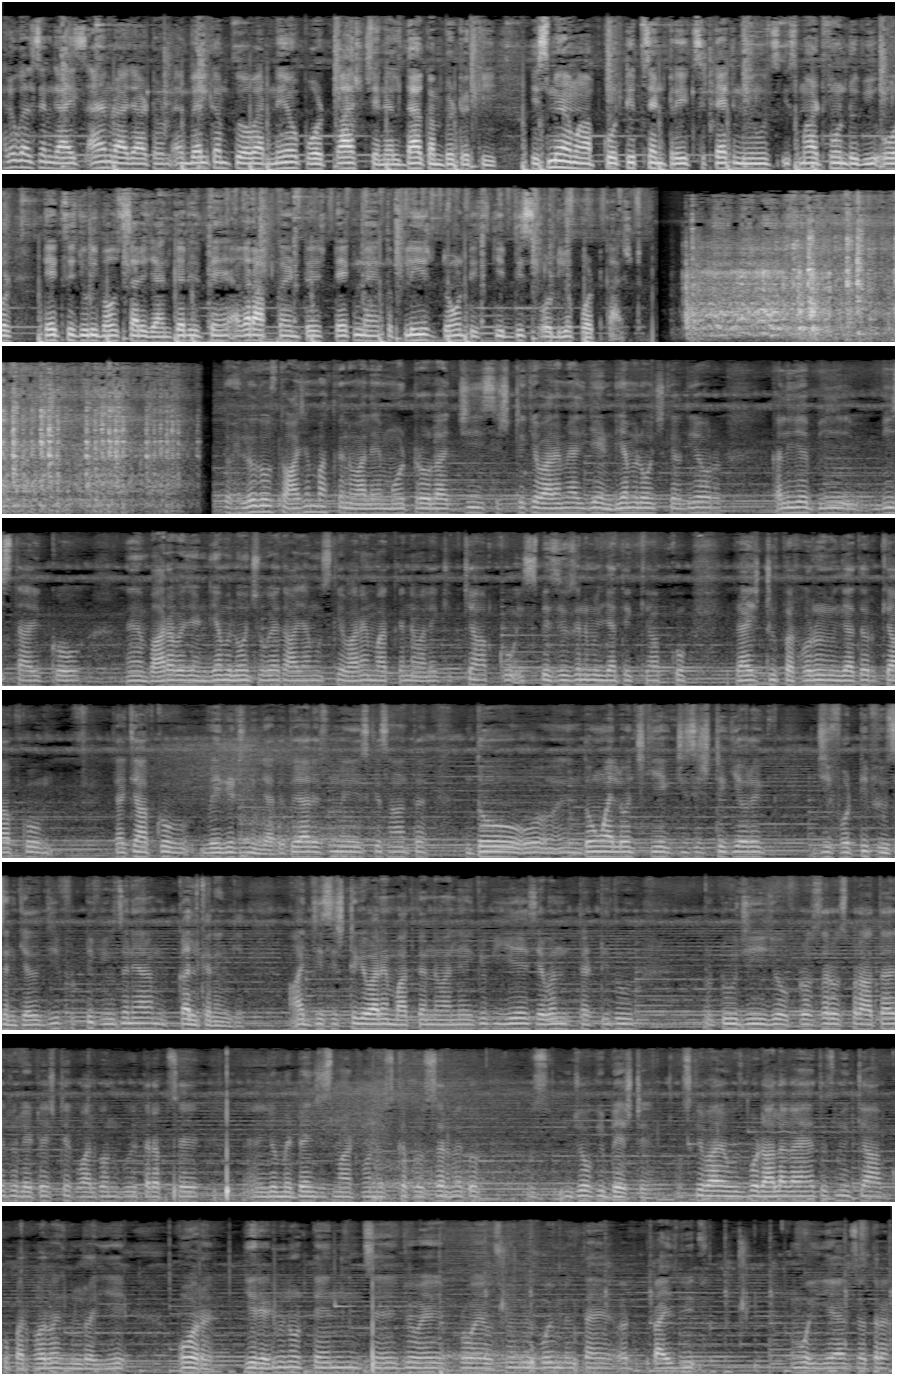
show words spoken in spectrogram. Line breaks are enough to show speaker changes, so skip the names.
Hello girls and guys, I am Aton and welcome to our new podcast channel the computer की इसमें हम आपको tips and tricks tech news smartphone review और tech से जुड़ी बहुत सारी जानकारी देते हैं। अगर आपका इंटरेस्ट टेक में है तो please don't skip this audio podcast तो हेलो दोस्तों आज हम बात करने वाले हैं मोटरोला जी सिक्सटी के बारे में। आज ये इंडिया में लॉन्च कर दिया और कल ये बीस तारीख को बारह बजे इंडिया में लॉन्च हो गया तो आज हम उसके बारे में बात करने वाले हैं कि क्या आपको स्पेसिफिकेशन मिल जाते हैं, क्या आपको प्राइस टू परफॉर्मेंस मिल जाता है और क्या आपको, क्या क्या आपको वेरियंट्स मिल जाते हैं। तो यार इसमें इसके साथ दो दो मोबाइल लॉन्च किए, एक जी सिक्सटी की और एक जी फोर्टी फ्यूज़न किया। तो जी फोर्टी फ्यूज़न यार हम कल करेंगे। आज जी सिक्सटी के बारे में बात करने वाले हैं, क्योंकि ये seven thirty two two G जो प्रोसेसर उस पर आता है, जो लेटेस्ट है क्वालकॉन की तरफ़ से जो मिड रेंज स्मार्टफ़ोन है, उसका प्रोसेसर में तो उस, जो कि बेस्ट है। उसके बाद उस वो डाला गया है तो उसमें क्या आपको परफॉर्मेंस मिल रही है? और ये रेडमी नोट टेन से जो है प्रो है, उसमें भी वही मिलता है, और प्राइस भी वही है सत्रह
